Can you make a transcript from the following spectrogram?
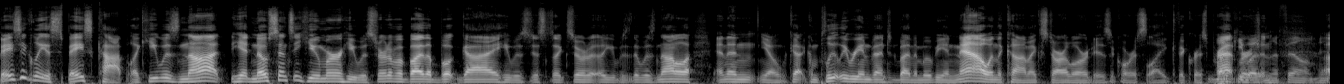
basically a space cop. Like he was not, he had no sense of humor. He was sort of a by the book guy. He was just like sort of, he was there was not a lot, and then you know got completely reinvented by the movie. And now in the comics, Star Lord is of course like the Chris Pratt like he was version in the film. yeah.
